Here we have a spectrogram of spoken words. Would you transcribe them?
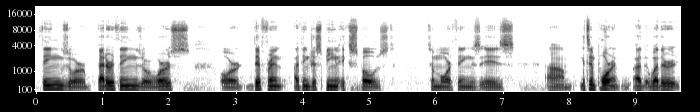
things or better things or worse or different. I think just being exposed to more things is um, it's important. Whether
